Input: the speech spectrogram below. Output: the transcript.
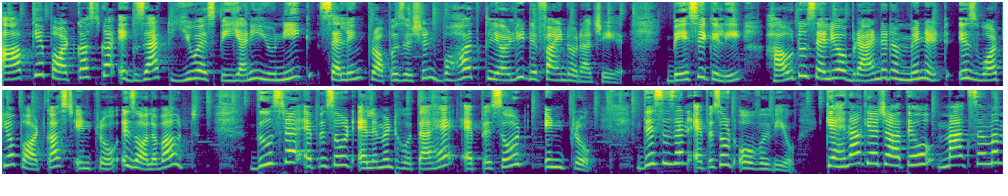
आपके पॉडकास्ट का एग्जैक्ट यूएसपी यानी यूनिक सेलिंग प्रोपोजिशन बहुत क्लियरली डिफाइंड होना चाहिए। Basically how to sell your brand in a minute is what your podcast intro is all about दूसरा एपिसोड एलिमेंट होता है episode intro this is an episode overview कहना क्या चाहते हो? मैक्सिमम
